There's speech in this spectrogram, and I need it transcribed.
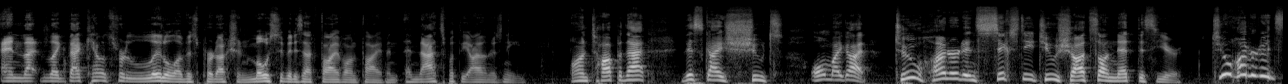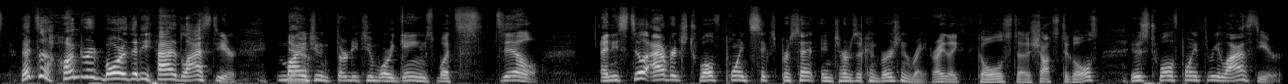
and that like that counts for little of his production. Most of it is at five on five, and and that's what the Islanders need. On top of that, this guy shoots. Oh my god, 262 shots on net this year. 200 that's a hundred more than he had last year mind yeah. you in 32 more games but still and he still averaged 12.6% in terms of conversion rate right? Like goals to shots to goals. It was 12.3 last year.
